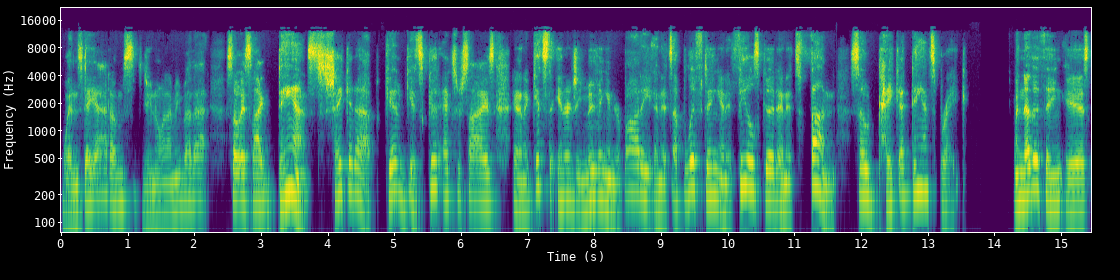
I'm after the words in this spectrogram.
Wednesday Addams. Do you know what I mean by that? So it's like dance, shake it up, give it's good exercise and it gets the energy moving in your body and it's uplifting and it feels good and it's fun. So take a dance break. Another thing is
